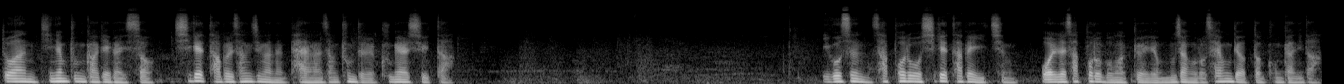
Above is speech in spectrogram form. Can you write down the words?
또한 기념품 가게가 있어 시계탑을 상징하는 다양한 상품들을 구매할 수 있다. 이곳은 사포로 시계탑의 2층, 원래 사포로 농학교의 연무장으로 사용되었던 공간이다.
